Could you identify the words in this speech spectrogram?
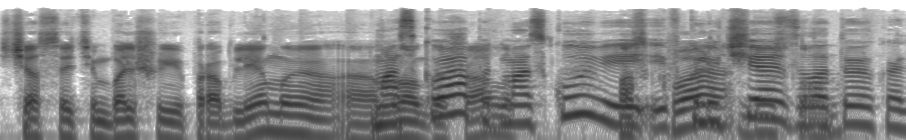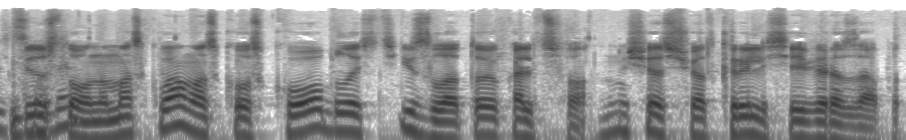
Сейчас с этим большие проблемы, много Москва. Подмосковье, и Москва, включая безусловно. Золотое кольцо. да? Безусловно, Москва, Московская область и Золотое кольцо. Ну, сейчас еще открыли северо-запад.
